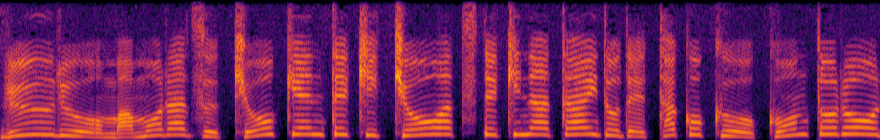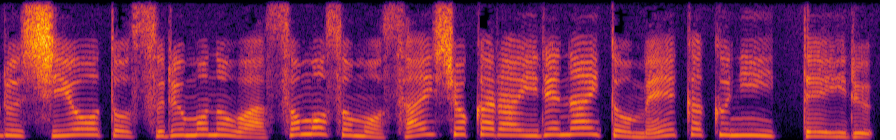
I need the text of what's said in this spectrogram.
ルールを守らず強権的強圧的な態度で他国をコントロールしようとする者はそもそも最初から入れないと明確に言っている。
